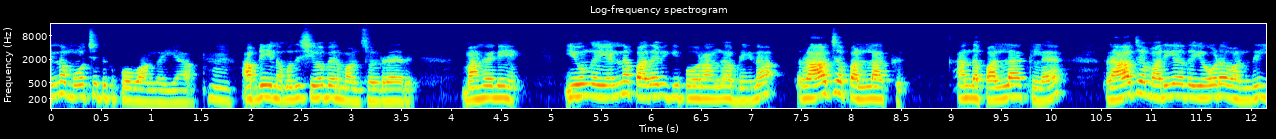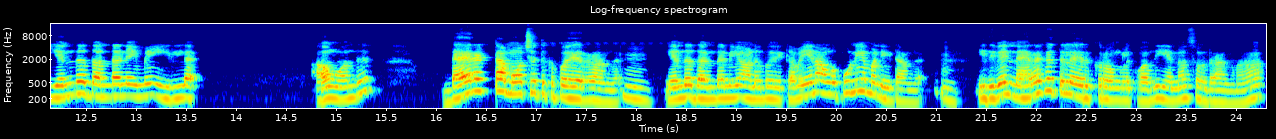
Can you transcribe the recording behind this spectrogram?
என்ன மோட்சத்துக்கு போவாங்க ஐயா? ம். அப்படின்னும் போது சிவபெருமான் சொல்றாரு. மகனே இவங்க என்ன பதவிக்கு போறாங்க அப்படின்னா ராஜ பல்லாக்கு. அந்த பல்லாக்குல ராஜ மரியாதையோட வந்து எந்த தண்டனையுமே இல்லை. அவங்க வந்து டைரக்டா மோட்சத்துக்கு போயிடுறாங்க. எந்த தண்டனையும் அனுபவிக்காம ஏன்னா அவங்க புண்ணியம் பண்ணிட்டாங்க. இதுவே நரகத்துல இருக்கிறவங்களுக்கு வந்து என்ன சொல்றாங்கன்னா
